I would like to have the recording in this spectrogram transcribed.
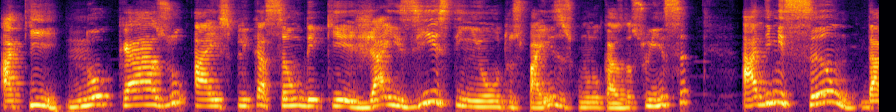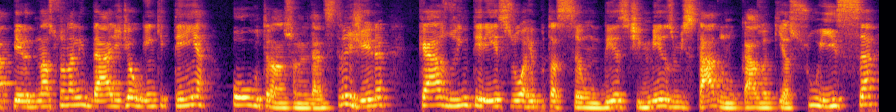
aqui no caso a explicação de que já existe em outros países, como no caso da Suíça, a admissão da perda de nacionalidade de alguém que tenha outra nacionalidade estrangeira caso os interesses ou a reputação deste mesmo Estado, no caso aqui a Suíça,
